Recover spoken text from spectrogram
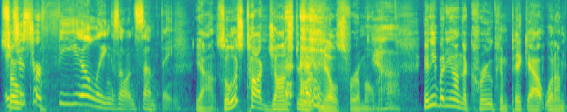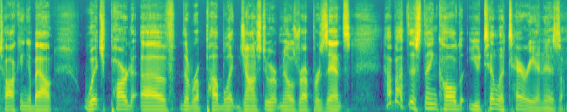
So- it's just her feelings on something. Yeah. So let's talk John Stuart Mills for a moment. Anybody on the crew can pick out what I'm talking about, which part of the republic John Stuart Mills represents. How about this thing called utilitarianism?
